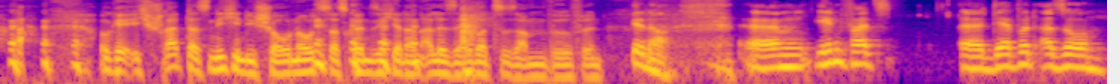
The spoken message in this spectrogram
okay, ich schreibe das nicht in die Show Notes, das können sich ja dann alle selber zusammenwürfeln. Genau. Ähm, jedenfalls, äh, der wird also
